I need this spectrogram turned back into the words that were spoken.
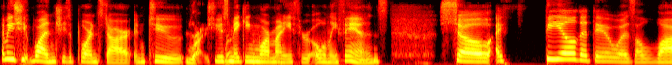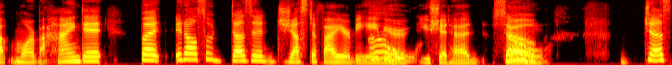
I mean, she one, she's a porn star, and two, Right. she's right, making right, more money through OnlyFans. So I feel that there was a lot more behind it, but it also doesn't justify your behavior, No. you shithead. So No. just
